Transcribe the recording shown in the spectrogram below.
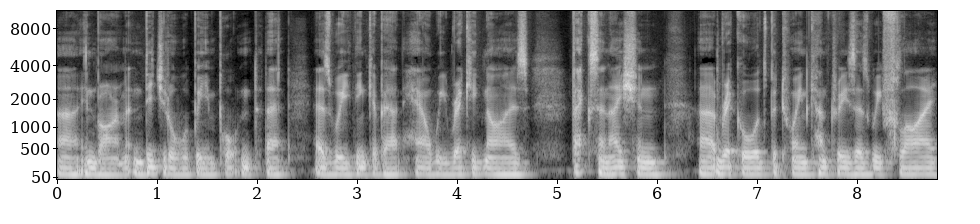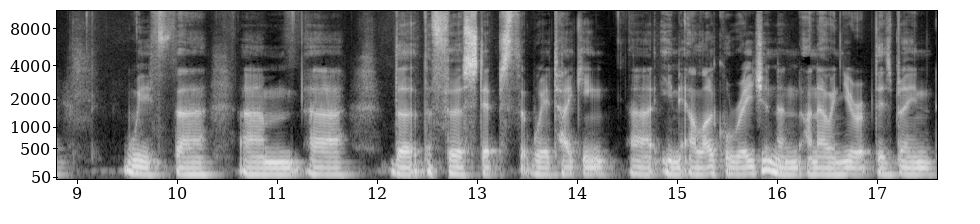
uh, environment, and digital will be important to that as we think about how we recognise vaccination uh, records between countries as we fly with uh, um, uh, the the first steps that we're taking uh, in our local region, and I know in Europe there's been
